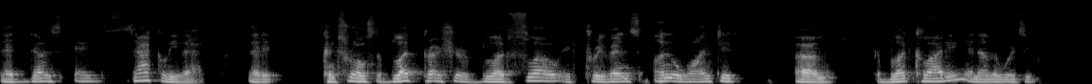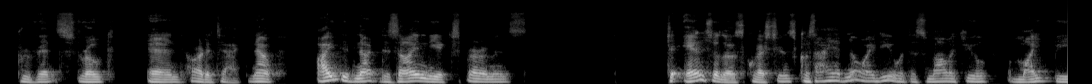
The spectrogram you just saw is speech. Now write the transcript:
that does exactly that, that it controls the blood pressure, blood flow, it prevents unwanted um, blood clotting. In other words, it prevents stroke and heart attack. Now, I did not design the experiments to answer those questions because I had no idea what this molecule might be,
